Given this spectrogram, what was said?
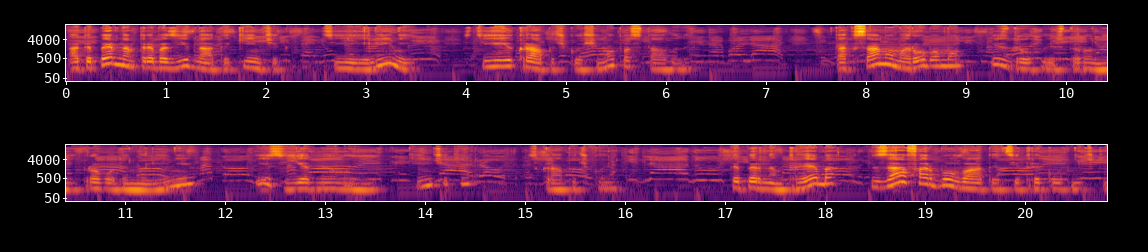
А тепер нам треба з'єднати кінчик цієї лінії з тією крапочкою, що ми поставили. Так само ми робимо і з другої сторони. Проводимо лінію і з'єднуємо її кінчики з крапочкою. Тепер нам треба зафарбувати ці трикутнички.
